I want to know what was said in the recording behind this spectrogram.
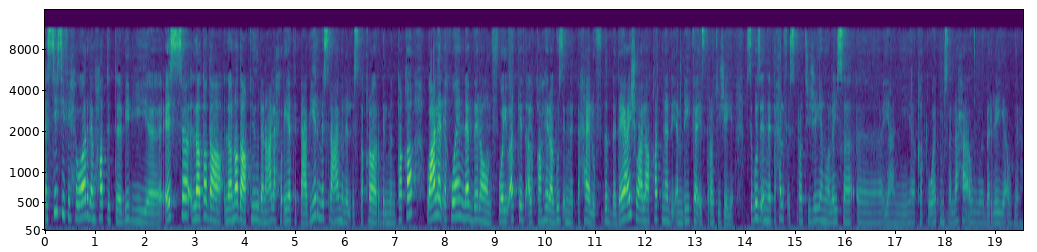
السيسي في حوار لمحطة بي بي إس لا تضع لا نضع قيودا على حريات التعبير مصر عامل الاستقرار بالمنطقة وعلى الإخوان نبذ العنف ويؤكد القاهرة جزء من التحالف ضد داعش وعلاقتنا بأمريكا استراتيجية. بس جزء من التحالف استراتيجيا وليس آه، يعني كقوات مسلحة أو برية أو غيرها.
